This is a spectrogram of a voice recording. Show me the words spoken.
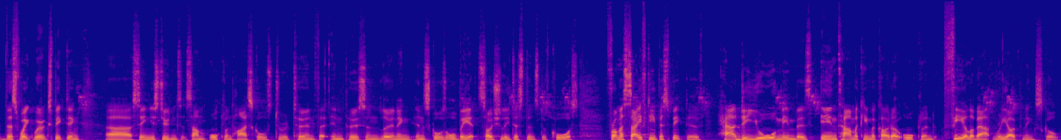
This week we're expecting uh, senior students at some Auckland high schools to return for in-person learning in schools, albeit socially distanced, of course. From a safety perspective, how do your members in Tamaki Makaurau, Auckland, feel about reopening school?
